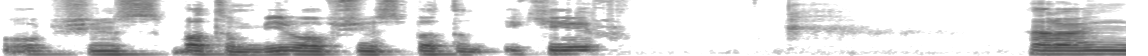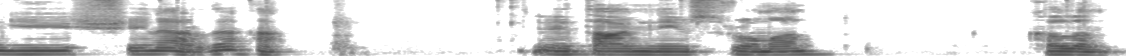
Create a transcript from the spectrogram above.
Options button 1, Options button 2. Herhangi şey nerede? Ha. Yine time names roman kalın.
